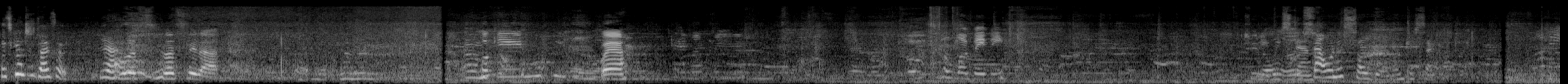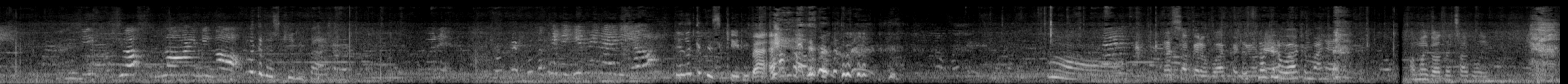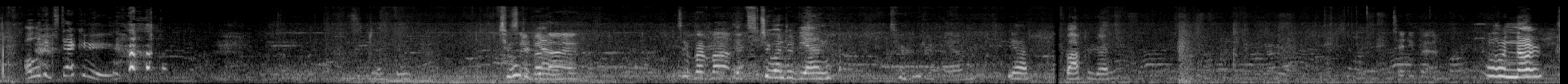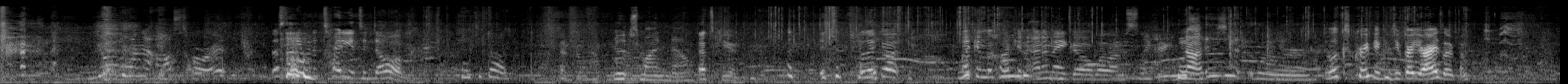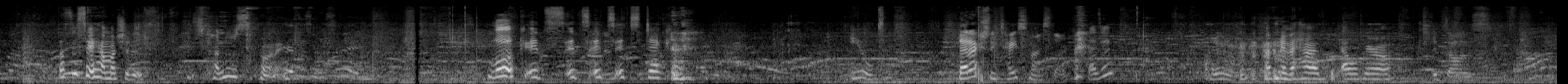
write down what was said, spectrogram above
Let's go to Daiso. Yeah, let's let's do that. Um, Cookie. Where? Hello, baby. We stand. That one is so good. I'm just saying. She's just lining up. Look at this kitty bag. But can you give me an idea? Hey, look at this cutie bag. Aww. That's not gonna work on It's your not hair. gonna work in my head. Oh my god, that's ugly. Oh, look, it's Deku. 200 yen. Say bye bye. It's 200 yen. Yeah, Bakugo. Teddy bear. Oh no. You're the one that asked for it. That's not even a teddy, it's a dog. It's a dog. It's mine now. That's cute. It's a So they got. I can look like an anime girl while I'm sleeping. No. Is it? It looks creepy because you've got your eyes open. Doesn't say how much it is. It's kind of disappointing. Look, it's it's it's it's Deku. Ew. That actually tastes nice though. Does it? I don't know. I've never had aloe vera. It does.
